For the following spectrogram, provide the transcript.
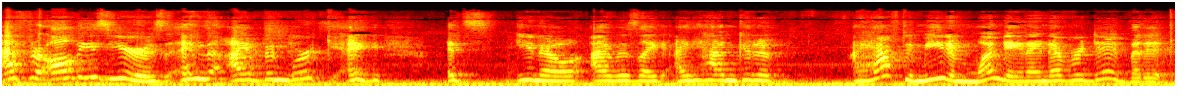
After all these years, and I've been working. I, it's you know, I was like, I, I'm gonna, I have to meet him one day, and I never did, but it,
